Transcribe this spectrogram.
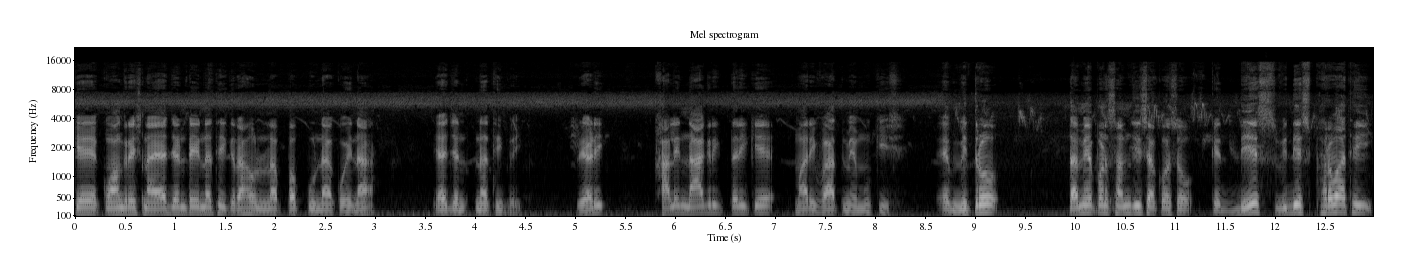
કે કોંગ્રેસના એજન્ટે નથી, કે રાહુલના, પપ્પુના કોઈના એજન્ટ નથી ભાઈ. રેડી ખાલી નાગરિક તરીકે મારી વાત મેં મૂકી છે. એ મિત્રો, તમે પણ સમજી શકો છો કે દેશ વિદેશ ફરવાથી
